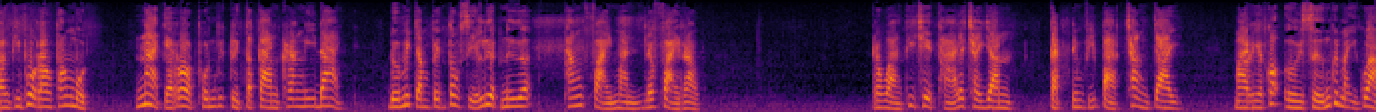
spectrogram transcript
บางทีพวกเราทั้งหมด น่าจะรอดพ้นวิกฤตการณ์ครั้งนี้ได้ โดยไม่จำเป็นต้องเสียเลือดเนื้อ ทั้งฝ่ายมันและฝ่ายเรา ระหว่างที่เชษฐาและชายัน กัดเต็มฝีปากช่างใจ มาเรียก็เอ่ยเสริมขึ้นมาอีกว่า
